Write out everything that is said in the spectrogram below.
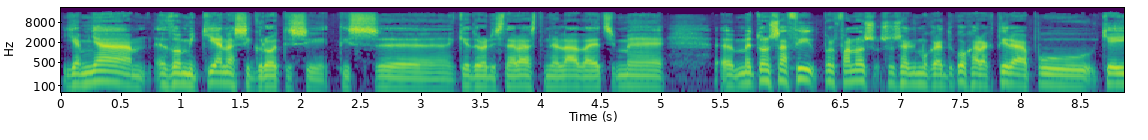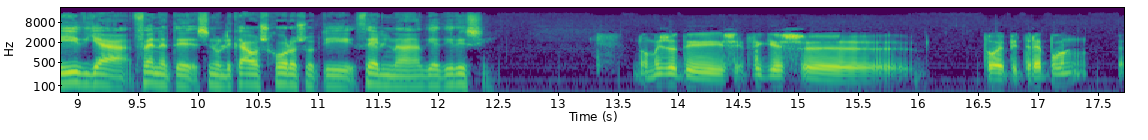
για μια δομική ανασυγκρότηση της ε, κεντροαριστεράς στην Ελλάδα έτσι, με, ε, με τον σαφή προφανώς σοσιαλδημοκρατικό χαρακτήρα που και η ίδια φαίνεται συνολικά ως χώρος ότι θέλει να διατηρήσει. Νομίζω ότι οι συνθήκες ε, το επιτρέπουν ε,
